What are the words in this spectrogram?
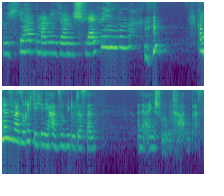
So, hier hat Mami so eine Schleife hingemacht. Mhm. Komm, nimm sie mal so richtig in die Hand, so wie du das dann an der Einschulung tragen wirst.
